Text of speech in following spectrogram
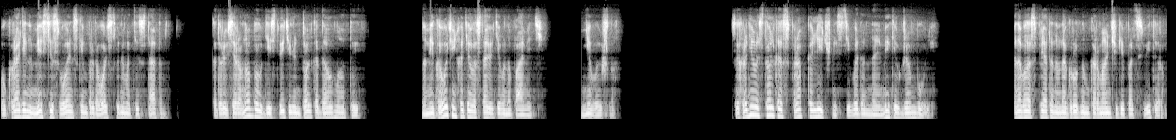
Украден вместе с воинским продовольственным аттестатом, который все равно был действителен только до Алматы. Но Мика очень хотел оставить его на память. Не вышло. Сохранилась только справка личности, выданная Мике в Джамбуле. Она была спрятана в нагрудном карманчике под свитером.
